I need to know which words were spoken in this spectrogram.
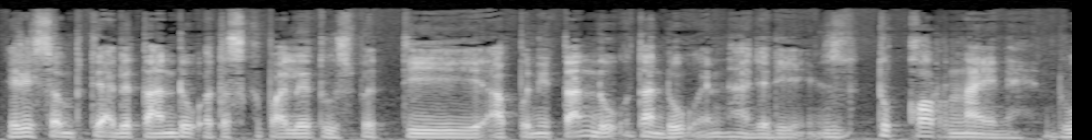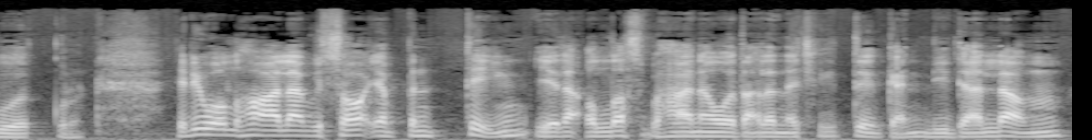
Jadi seperti ada tanduk atas kepala tu seperti apa ni tanduk, tanduk kan. Ha, jadi itu kornain eh, dua kurun. Jadi wallahu alam bisawab yang penting ialah Allah Subhanahu Wa Taala nak ceritakan di dalam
